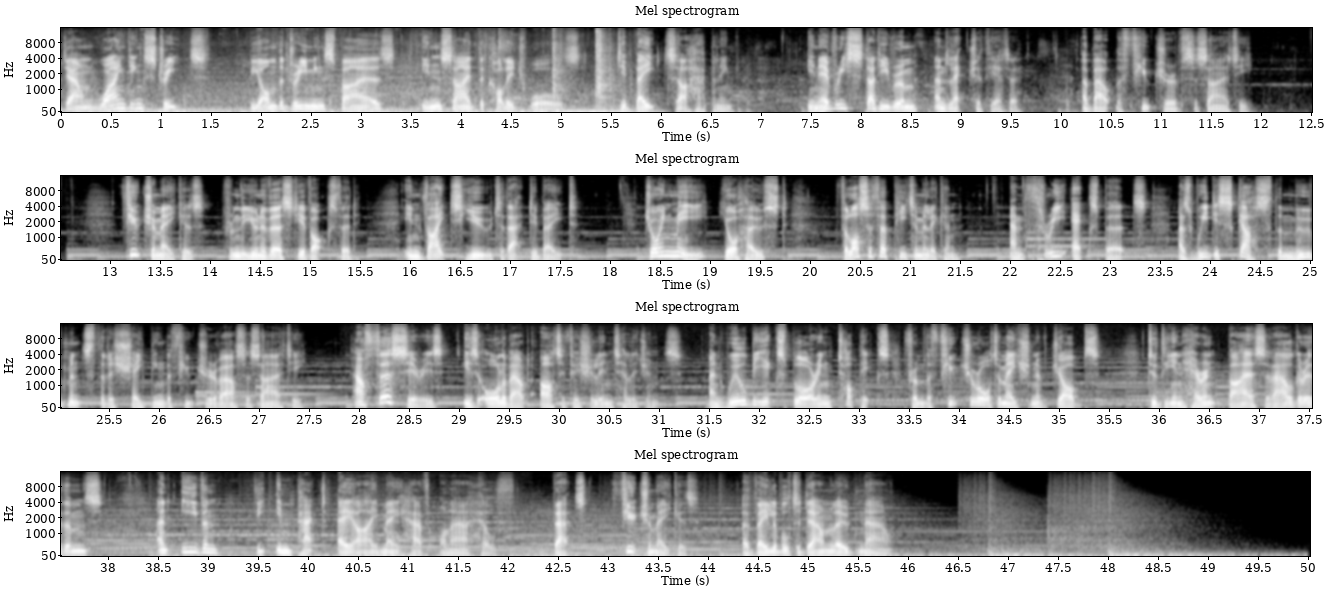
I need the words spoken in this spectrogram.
Down winding streets, beyond the dreaming spires, inside the college walls, debates are happening. In every study room and lecture theatre about the future of society. Futuremakers from the University of Oxford invites you to that debate. Join me, your host, philosopher Peter Millican, and three experts as we discuss the movements that are shaping the future of our society. Our first series is all about artificial intelligence, and we'll be exploring topics from the future automation of jobs to the inherent bias of algorithms and even the impact AI may have on our health. That's Futuremakers, available to download now.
